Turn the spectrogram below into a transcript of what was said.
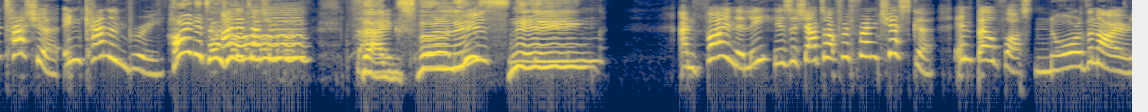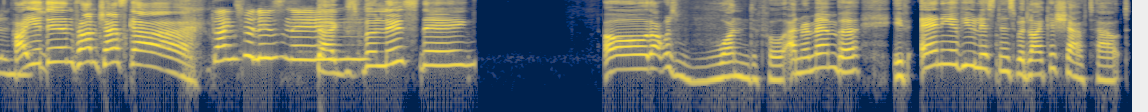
Natasha in Canterbury. Hi, Natasha. Hi, Natasha. Thanks, for listening. And finally, here's a shout out for Francesca in Belfast, Northern Ireland. How you doing, Francesca? Thanks for listening. Thanks for listening. Oh, that was wonderful. And remember, if any of you listeners would like a shout out,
